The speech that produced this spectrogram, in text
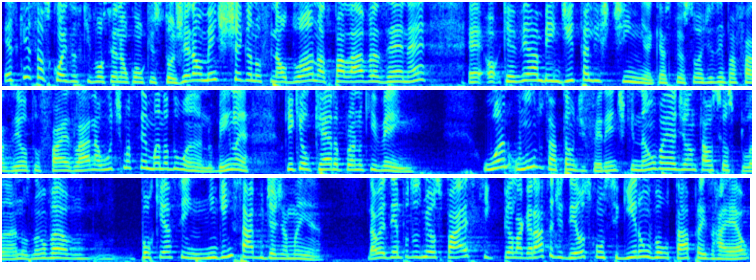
Esqueça as coisas que você não conquistou. Geralmente chega no final do ano, as palavras é, né? É, quer ver a bendita listinha que as pessoas dizem para fazer ou tu faz lá na última semana do ano. Bem. O que, que eu quero para o ano que vem? O, ano, o mundo está tão diferente que não vai adiantar os seus planos, não vai. Porque assim, ninguém sabe o dia de amanhã. Dá o exemplo dos meus pais que, pela graça de Deus, conseguiram voltar para Israel.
